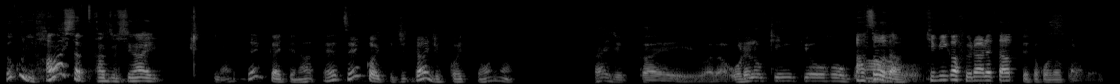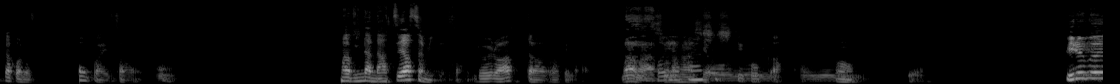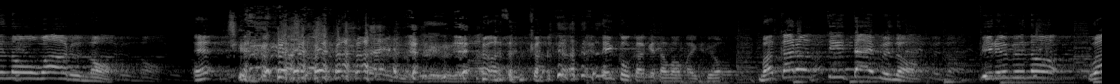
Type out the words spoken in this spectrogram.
特に話したって感じもしないな前回ってな、え、前回ってじ第10回ってどんな？第10回はだ俺の近況報告あ、そうだを。君が振られたってところからで。だから、今回さ、うんまあみんな夏休みでさ、いろいろあったわけだからさ。まあまあそいうそうの話は話していこうかおいおいうんおいおいフィルムノワールの、え？タイムのフィルムのなんか、エコーかけたままいくよ。マカロンティータイムの、フィルムのワ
